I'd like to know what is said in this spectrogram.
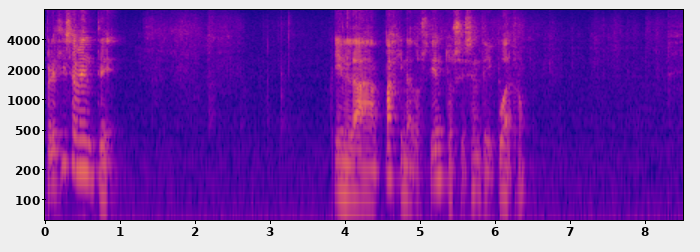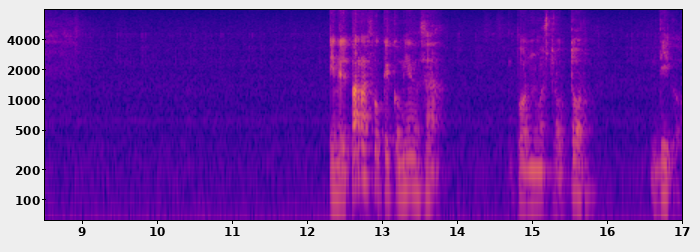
Precisamente en la página 264 en el párrafo que comienza por nuestro autor, digo,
